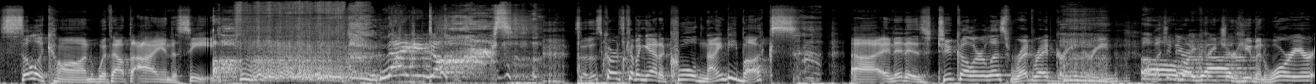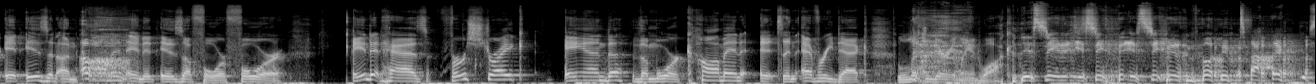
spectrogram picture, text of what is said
silicon without the I and the C. Ninety dollars. So this card's coming at a cool 90 bucks. Uh, and it is two colorless, red, red, green, green. Legendary creature, human warrior. It is an uncommon and it is a 4 4. And it has first strike and the more common, it's in every deck, legendary land walk. You seen it? You seen it? You seen it a million times.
